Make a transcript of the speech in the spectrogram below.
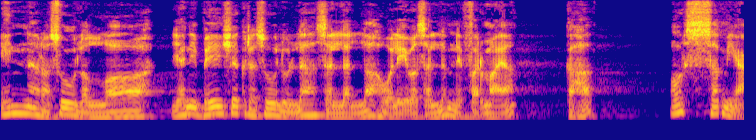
इन्ना रसूल अल्लाह यानी बेशक रसूल सल्लल्लाहु अलैहि वसल्लम ने फरमाया, कहा, और समिया,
